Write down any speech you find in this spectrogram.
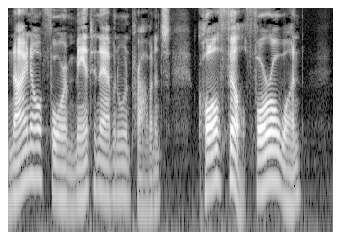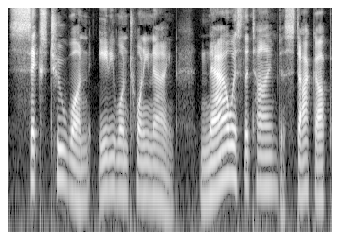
904 Manton Avenue in Providence. Call Phil, 401 621 8129. Now is the time to stock up.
